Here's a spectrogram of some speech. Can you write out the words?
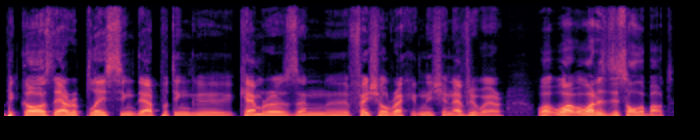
because they are replacing, they are putting uh, cameras and uh, facial recognition everywhere? What, what what is this all about?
